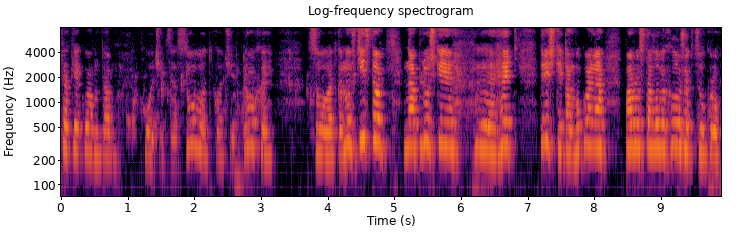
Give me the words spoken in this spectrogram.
Так як вам там хочеться солодко чи трохи солодко. Ну, в тісто на плюшки е, геть трішки, там буквально пару столових ложок цукру.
